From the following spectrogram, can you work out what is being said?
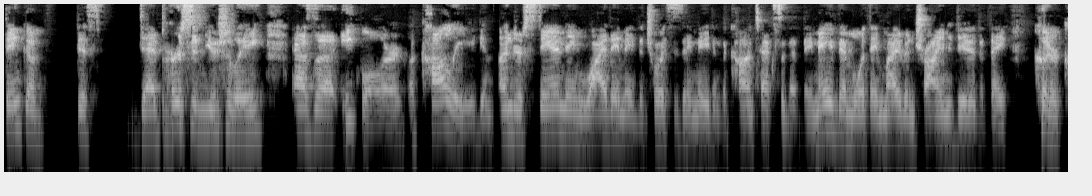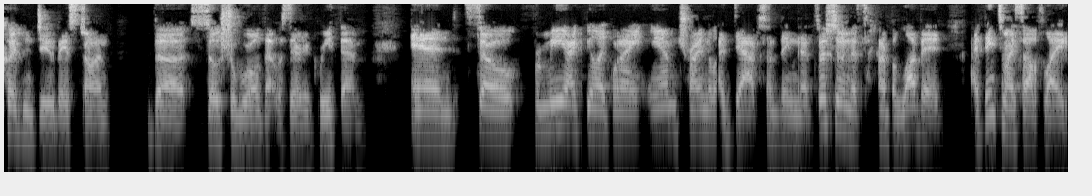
think of this dead person usually as a equal or a colleague and understanding why they made the choices they made in the context so that they made them what they might have been trying to do that they could or couldn't do based on the social world that was there to greet them. And so for me i feel like when i am trying to adapt something that especially when it's kind of beloved i think to myself like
